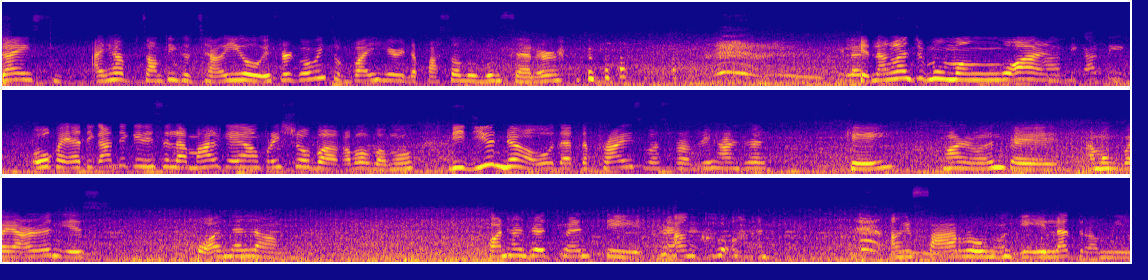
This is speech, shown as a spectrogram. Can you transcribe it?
Guys, I have something to tell you. If you're going to buy here in the Pasalubong Center, kinanglan dyan mo manguan. Atik-atik. Okay, atik-atik kini sila. Mahal kaya ang presyo ba? Kababa mo? Did you know that the price was from 300k? Ngayon, kay among bayaran is kuan na lang. 120 ang kuan. ang sarong, ang giilad, rami.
